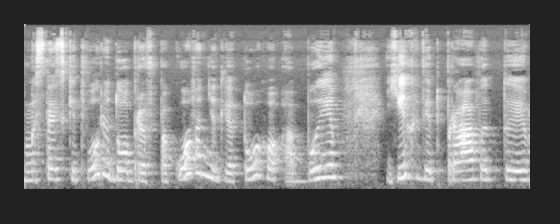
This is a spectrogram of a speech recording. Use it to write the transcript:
мистецькі твори добре впаковані для того, аби їх відправити.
